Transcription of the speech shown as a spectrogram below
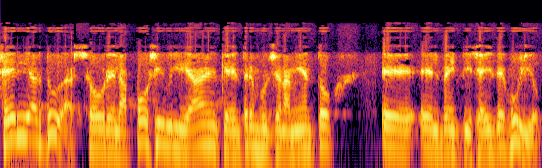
serias dudas sobre la posibilidad en que entre en funcionamiento eh, el 26 de julio.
